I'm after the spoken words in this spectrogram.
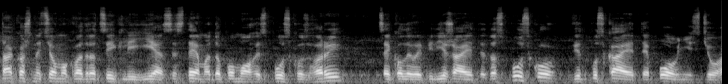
Також на цьому квадроциклі є система допомоги спуску з гори. Це коли ви під'їжджаєте до спуску, відпускаєте повністю.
